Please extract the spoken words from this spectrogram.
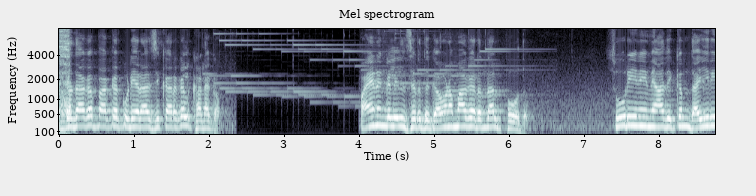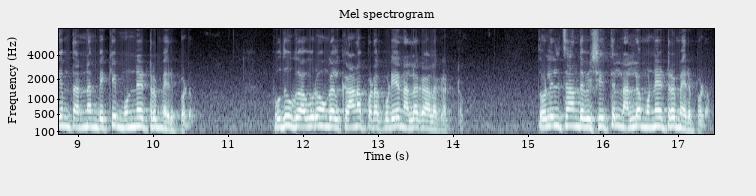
அடுத்ததாக பார்க்கக்கூடிய ராசிக்காரர்கள் கடகம். பயணங்களில் சிறிது கவனமாக இருந்தால் போதும். சூரியனின் ஆதிக்கம் தைரியம் தன்னம்பிக்கை முன்னேற்றம் ஏற்படும். புது கௌரவங்கள் காணப்படக்கூடிய நல்ல காலகட்டம். தொழில் சார்ந்த விஷயத்தில் நல்ல முன்னேற்றம் ஏற்படும்.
